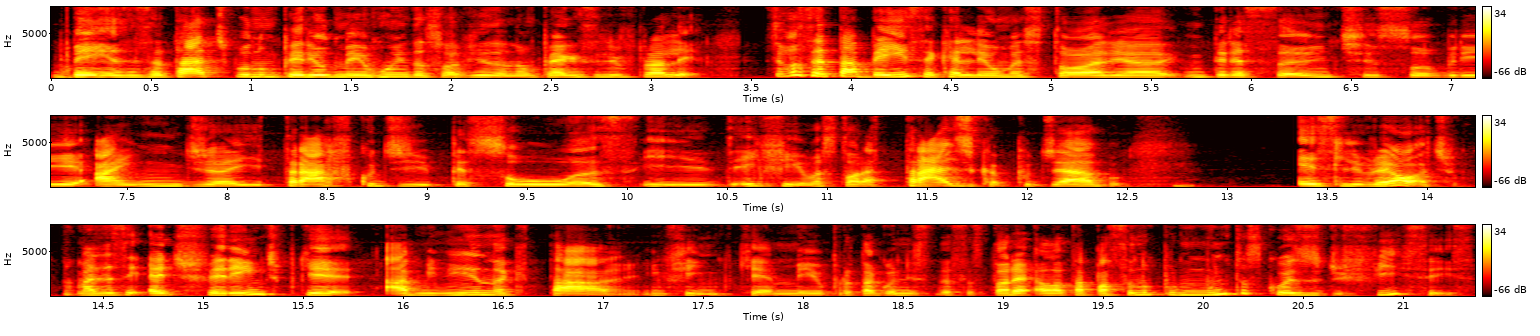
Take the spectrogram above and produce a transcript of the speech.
bem. Se você tá, tipo, num período meio ruim da sua vida, não pega esse livro pra ler. Se você tá bem e você quer ler uma história interessante sobre a Índia e tráfico de pessoas e, enfim, uma história trágica pro diabo, esse livro é ótimo. Mas assim, é diferente porque a menina que tá, enfim, que é meio protagonista dessa história, ela tá passando por muitas coisas difíceis.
